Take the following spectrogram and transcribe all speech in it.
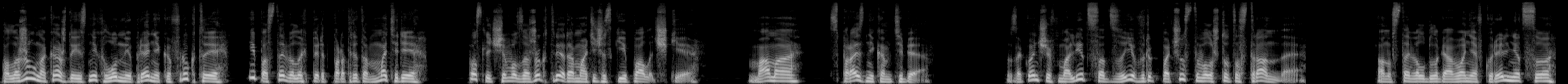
положил на каждый из них лунный пряник и фрукты и поставил их перед портретом матери, после чего зажег три ароматические палочки. «Мама, с праздником тебя!» Закончив молиться, Цзуи вдруг почувствовал что-то странное. Он вставил благовоние в курильницу,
